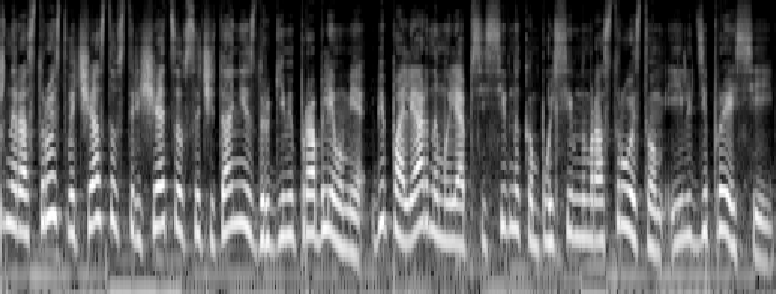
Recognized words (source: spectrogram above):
тревожное расстройство часто встречается в сочетании с другими проблемами – биполярным или обсессивно-компульсивным расстройством или депрессией.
